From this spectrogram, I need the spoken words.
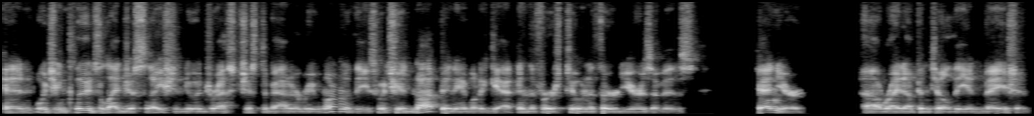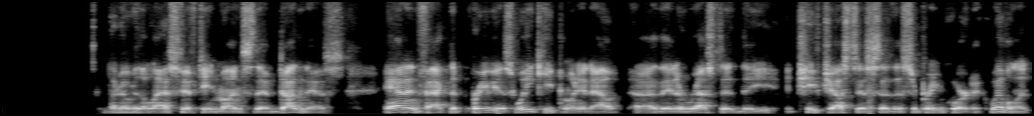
and which includes legislation to address just about every one of these, which he had not been able to get in the first two and a third years of his tenure, uh, right up until the invasion. But over the last 15 months, they've done this. And in fact, the previous week, he pointed out uh, they'd arrested the Chief Justice of the Supreme Court equivalent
